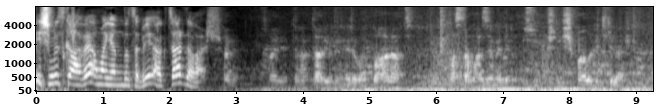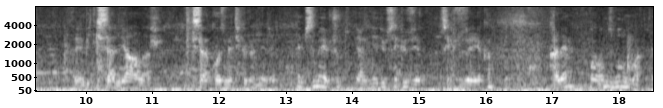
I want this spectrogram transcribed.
İçimiz kahve ama yanında tabii aktar da var. Tabii. Ayrıca aktar ürünleri var. Baharat, pasta malzemeleri, işte şifalı bitkiler, e, bitkisel yağlar, bitkisel kozmetik ürünleri hepsi mevcut. Yani 700-800'e 800'e yakın kalem malımız bulunmakta.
